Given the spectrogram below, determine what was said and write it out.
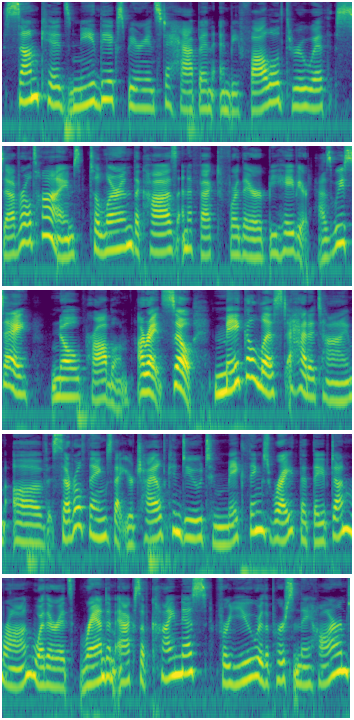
Some kids need the experience to happen and be followed through with several times to learn the cause and effect for their behavior. As we say, no problem. All right, so make a list ahead of time of several things that your child can do to make things right that they've done wrong, whether it's random acts of kindness for you or the person they harmed,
